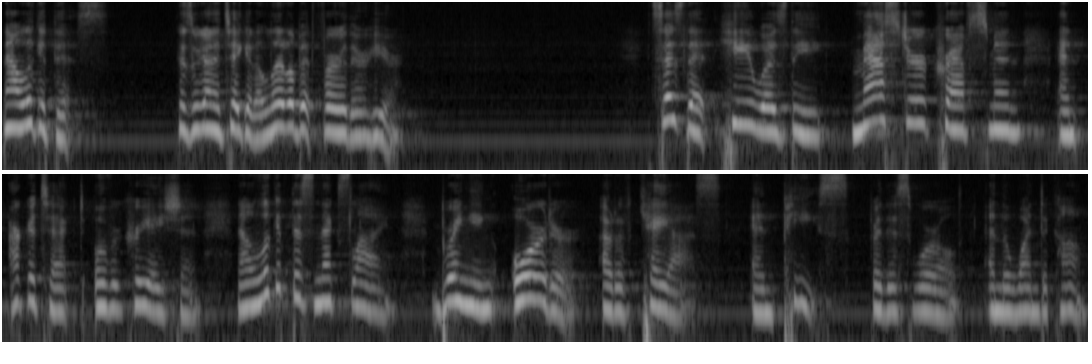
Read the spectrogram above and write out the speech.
Now look at this, because we're going to take it a little bit further here. It says that he was the master craftsman and architect over creation. Now look at this next line bringing order out of chaos and peace for this world and the one to come.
